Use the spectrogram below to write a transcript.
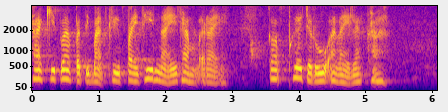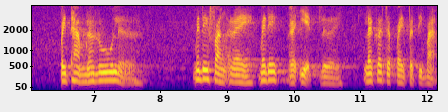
ถ้าคิดว่าปฏิบัติคือไปที่ไหนทำอะไร ก็เพื่อจะรู้อะไรแล้วค่ะ ไปทำแล้วรู้เหรอไม่ได้ฟังอะไรไม่ได้ละเอียดเลย แล้วก็จะไปปฏิบัติ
